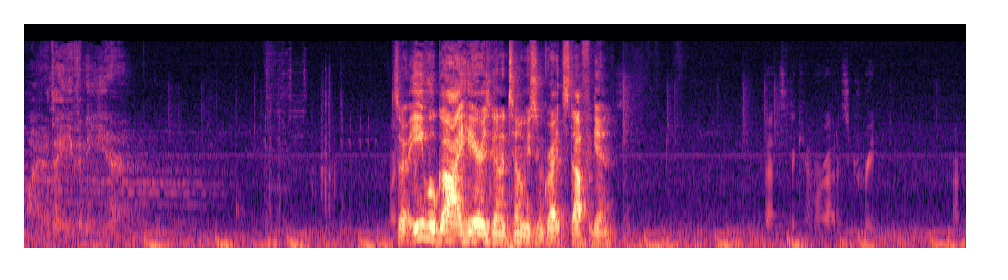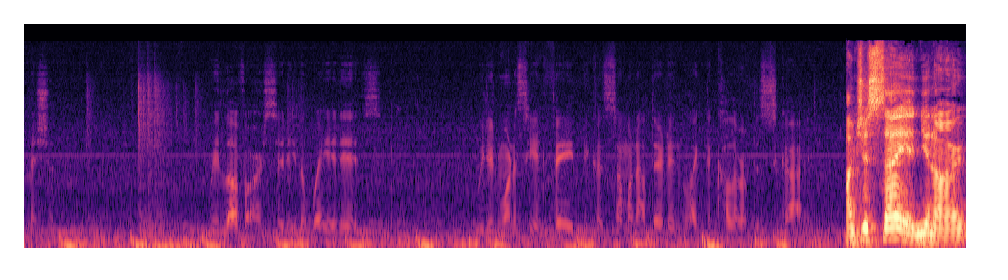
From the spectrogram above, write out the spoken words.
Why are they even here? So evil guy here is going to tell me some great stuff again. That's the Camerata's creed. Our mission. We love our city the way it is. We didn't want to see it fade because someone out there didn't like the color of the sky. I'm just saying, you know,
